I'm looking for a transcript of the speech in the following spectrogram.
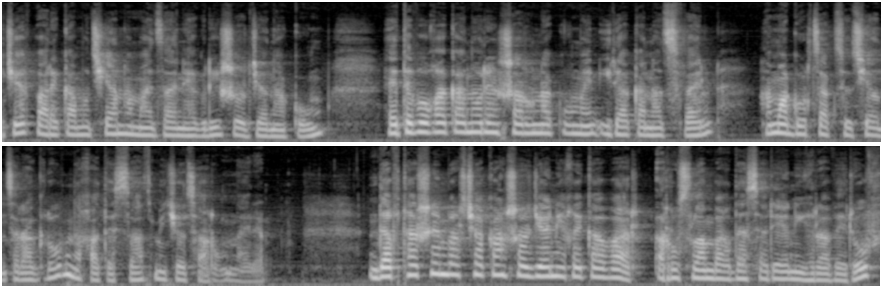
միջև բարեկամության համաձայնագրի շրջանակում հետևողականորեն շարունակվում են իրականացվել համագործակցության ծրագրով նախատեսած միջոցառումները։ Դավթաշեն վարչական շրջանի ղեկավար Ռուսլան Բաղդասարյանի հրավերով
